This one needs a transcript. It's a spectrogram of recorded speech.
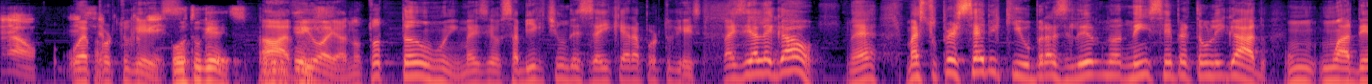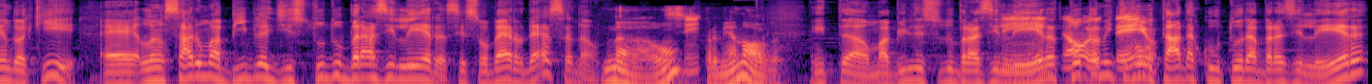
Não. Ou é português? Português. Ah, viu aí, não tô tão ruim, mas eu sabia que tinha um desses aí que era português. Mas é legal, né? Mas tu percebe que o brasileiro nem sempre é tão ligado. Um, um adendo aqui é lançar uma Bíblia de estudo brasileira. Vocês souberam dessa não? Não, Sim. pra mim é nova. Então, uma Bíblia de estudo brasileira, Sim, não, totalmente voltada à cultura brasileira.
